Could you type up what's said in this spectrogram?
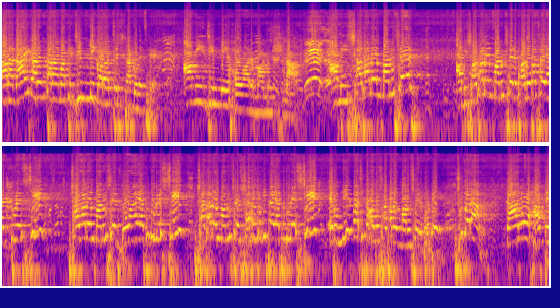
তারা নাই কারণ তারা আমাকে জিম্মি করার চেষ্টা করেছে। আমি জিম্মি হওয়ার মানুষ না। আমি সাধারণ মানুষের, আমি সাধারণ মানুষের ভালোবাসায় এত দূর এসেছি, সাধারণ মানুষের দোয়ায় এত দূর এসেছি, সাধারণ মানুষের সহযোগিতায় এত দূর এসেছি এবং নির্বাচিত হব সাধারণ মানুষের ভোটে। সুতরাং কারও হাতে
